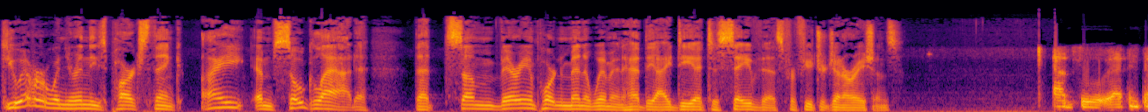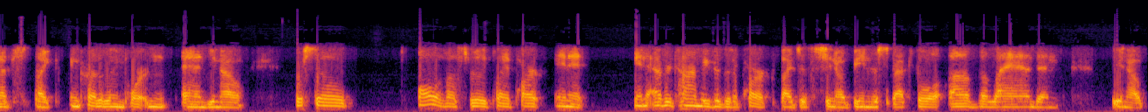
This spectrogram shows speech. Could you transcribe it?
Do you ever, when you're in these parks, think, I am so glad that some very important men and women had the idea to save this for future generations. Absolutely. I think that's like incredibly important. And, you know, we're still, all of us really play a part in it in every time we visit a park by just, you know, being respectful of the land and, you know,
